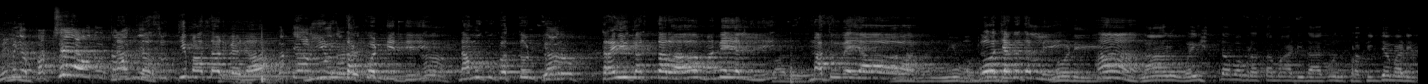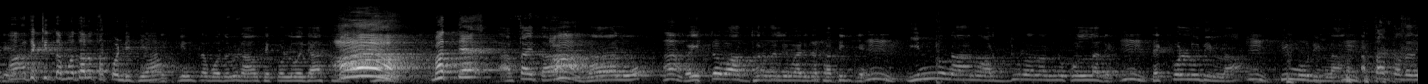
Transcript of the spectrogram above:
ನಿಮಗೆ. ಪಕ್ಷ ಯಾವುದು ನನ್ನ ಸುದ್ದಿ ಮಾತಾಡಬೇಡ. ನೀವು? ತಕ್ಕೊಂಡಿದ್ದಿ. ನಮಗೂ ಗೊತ್ತುಂಟು. ಯಾರು? ತ್ರೈಗರ್ತರ ಮನೆಯಲ್ಲಿ ಮದುವೆಯ ಭೋಜನದಲ್ಲಿ ನೋಡಿ ನಾನು ವೈಷ್ಣವ ವ್ರತ ಮಾಡಿದಾಗ ಒಂದು ಪ್ರತಿಜ್ಞೆ ಮಾಡಿದ್ದೆ. ಅದಕ್ಕಿಂತ ಮೊದಲು ತಕೊಂಡಿದ್ಯಾ ಅದಕ್ಕಿಂತ ಮೊದಲು ನಾವು ತಕೊಳ್ಳುವ ಜಾಸ್ತಿ. ಮತ್ತೆ? ಅರ್ಥ ಆಯ್ತಾ? ನಾನು. ವೈಷ್ಣವಾಧ್ವರದಲ್ಲಿ ಮಾಡಿದ ಪ್ರತಿಜ್ಞೆ. ಇನ್ನು ನಾನು ಅರ್ಜುನನನ್ನು ಕೊಲ್ಲದೆ ತೆಕ್ಕೊಳ್ಳುವುದಿಲ್ಲ ತಿನ್ನುವುದಿಲ್ಲ. ಅರ್ಥ ಆಗ್ತದೆ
